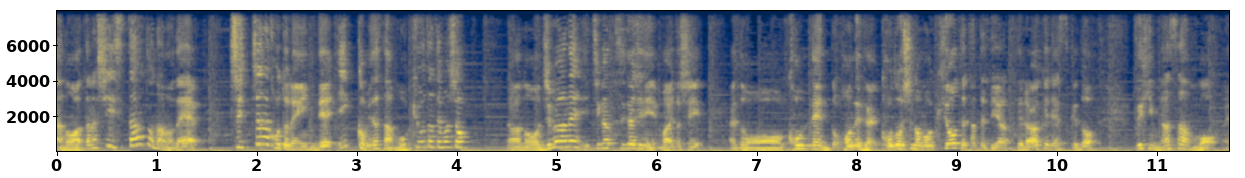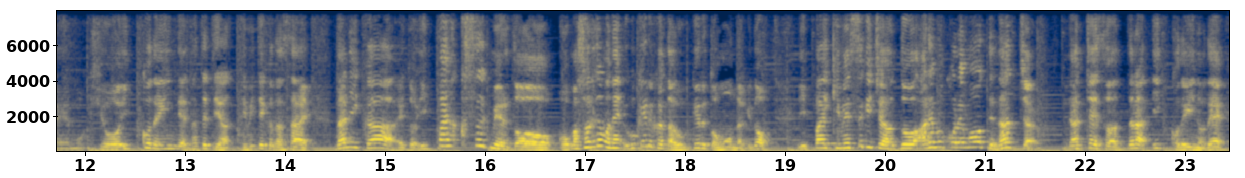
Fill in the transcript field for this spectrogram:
あの、新しいスタートなので、ちっちゃなことでいいんで、1個皆さん目標を立てましょう。あの、自分はね、1月1日に毎年、えっと、今年度、本年度今年の目標って立ててやってるわけですけど、ぜひ皆さんも、え、目標1個でいいんで立ててやってみてください。何か、えっと、いっぱい複数決めると、こう、まあ、それでもね、動ける方は動けると思うんだけど、いっぱい決めすぎちゃうと、あれもこれもってなっちゃう。なっちゃいそうだったら1個でいいので、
